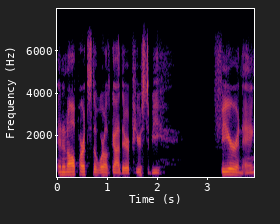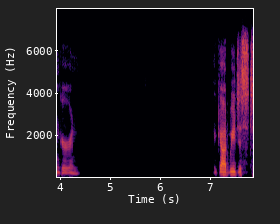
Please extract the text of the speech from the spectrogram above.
And in all parts of the world, God, there appears to be fear and anger. And God, we just,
